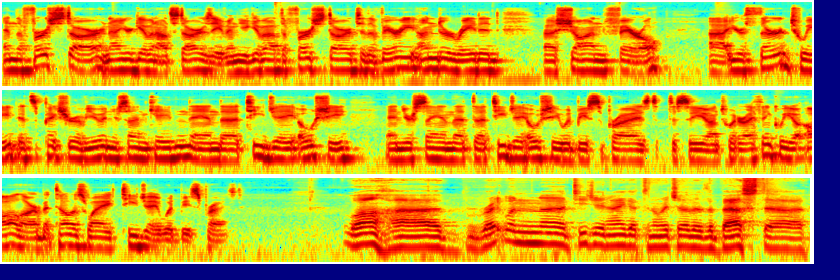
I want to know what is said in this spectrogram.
and the first star. Now you're giving out stars. Even you give out the first star to the very underrated Sean Farrell. Uh, your third tweet, it's a picture of you and your son Caden and uh, TJ Oshie, and you're saying that uh, TJ Oshie would be surprised to see you on Twitter. I think we all are, but tell us why TJ would be surprised. Well, uh, right when uh, TJ and I got to know each other the best, uh,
